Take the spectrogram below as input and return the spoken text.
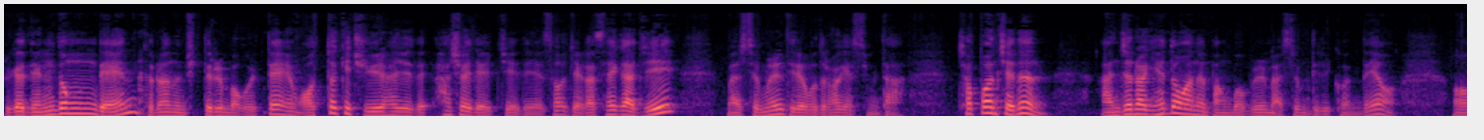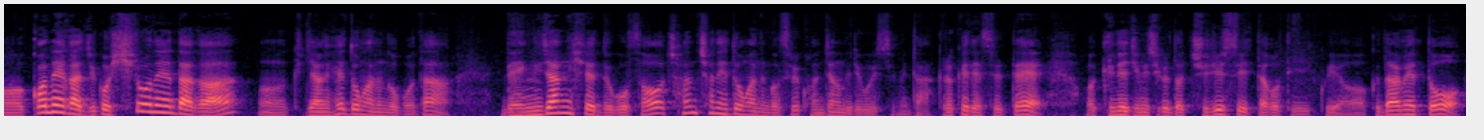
우리가 냉동된 그런 음식들을 먹을 때 어떻게 주의를 하셔야 될지에 대해서 제가 세 가지 말씀을 드려보도록 하겠습니다. 첫 번째는 안전하게 해동하는 방법을 말씀드릴 건데요. 어, 꺼내가지고 실온에다가 어, 그냥 해동하는 것보다 냉장실에 두고서 천천히 해동하는 것을 권장드리고 있습니다. 그렇게 됐을 때 어, 균의 증식을 더 줄일 수 있다고 되어 있고요. 그 다음에 또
